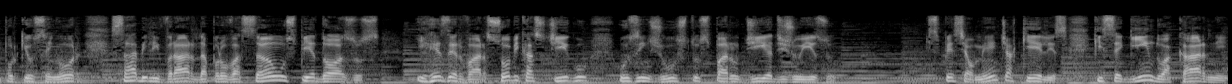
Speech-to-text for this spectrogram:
porque o Senhor sabe livrar da provação os piedosos e reservar sob castigo os injustos para o dia de juízo. Especialmente aqueles que, seguindo a carne,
